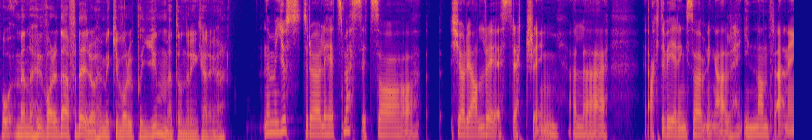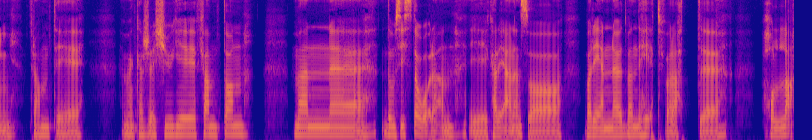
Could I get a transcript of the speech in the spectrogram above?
Och, men hur var det där för dig då? Hur mycket var du på gymmet under din karriär? Nej, men just rörlighetsmässigt så körde jag aldrig stretching eller aktiveringsövningar innan träning fram till men, kanske 2015 men eh, de sista åren i karriären så var det en nödvändighet för att eh, hålla.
